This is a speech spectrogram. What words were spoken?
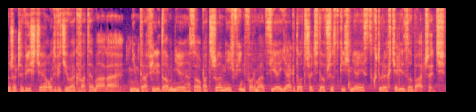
rzeczywiście odwiedziła Gwatemalę. Nim trafili do mnie, zaopatrzyłem ich w informacje, jak dotrzeć do wszystkich miejsc, które chcieli zobaczyć.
